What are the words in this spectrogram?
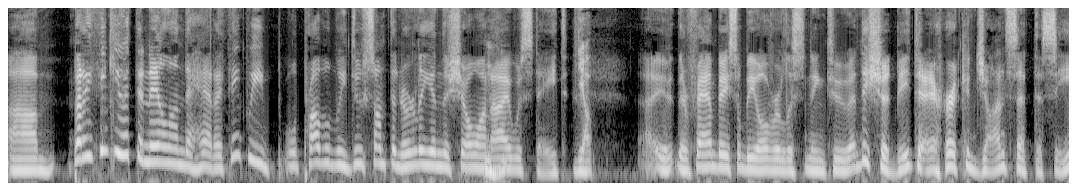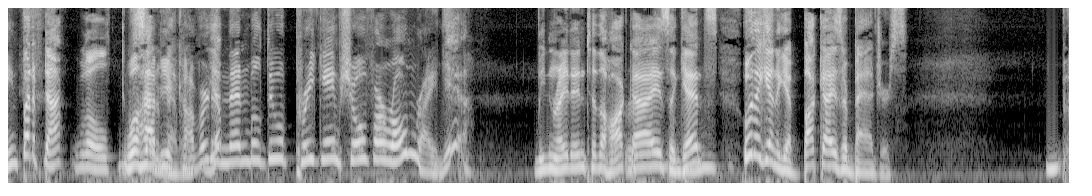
Um, but I think you hit the nail on the head. I think we will probably do something early in the show on Iowa State. Yep. Uh, their fan base will be over listening to, and they should be, to Eric and John set the scene. But if not, we'll we'll have you covered, Yep. and then we'll do a pregame show of our own rights. Yeah. Leading right into the Hawkeyes against who are they going to get? Buckeyes or Badgers?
